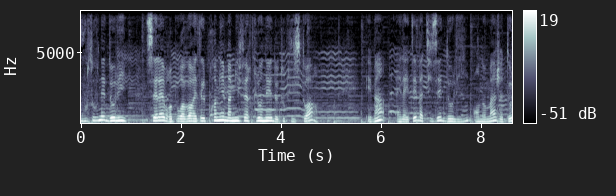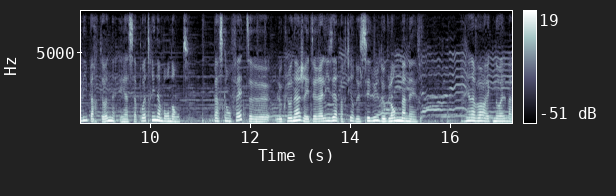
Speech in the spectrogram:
vous souvenez Dolly, célèbre pour avoir été le premier mammifère cloné de toute l'histoire? Eh bien, elle a été baptisée Dolly en hommage à Dolly Parton et à sa poitrine abondante. Parce qu'en fait, euh, le clonage a été réalisé à partir de cellules de glandes mammaires. Rien à voir avec Noël ma.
